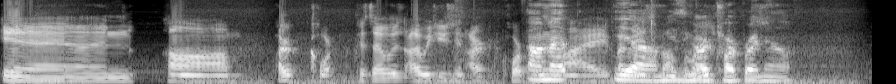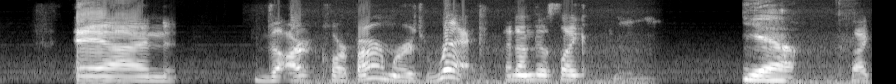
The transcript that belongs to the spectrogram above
in um art corp because I was I was using art corp. I'm at my, my yeah, I'm using art corp right now. And the art corp armor is red, and I'm just like, yeah. Like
